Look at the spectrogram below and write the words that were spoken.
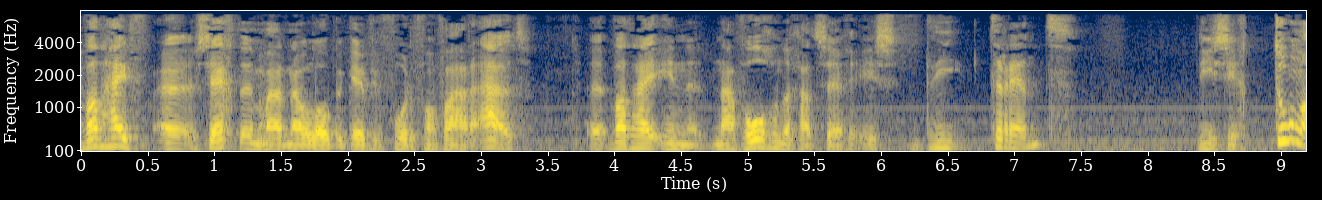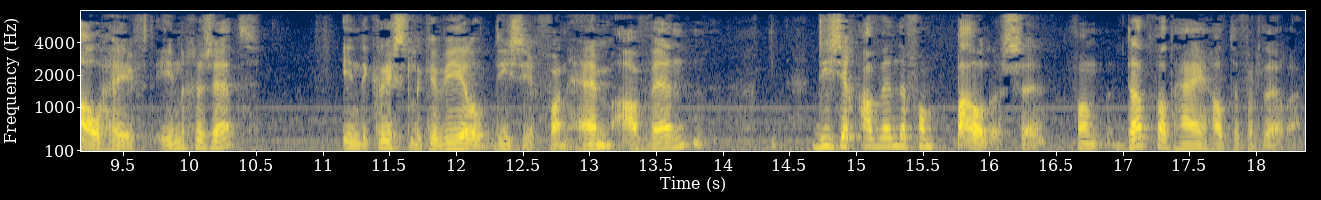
wat hij uh, zegt, maar nou loop ik even voor de fanfare uit. Uh, wat hij in het navolgende gaat zeggen is die trend die zich toen al heeft ingezet in de christelijke wereld die zich van hem afwenden, die zich afwenden van Paulus, hè, van dat wat hij had te vertellen.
